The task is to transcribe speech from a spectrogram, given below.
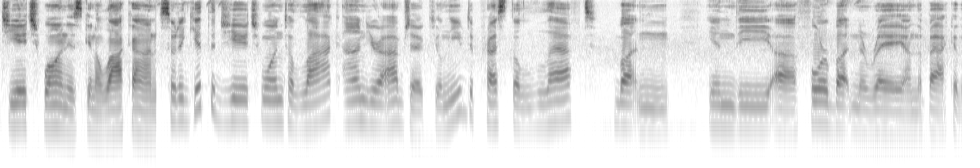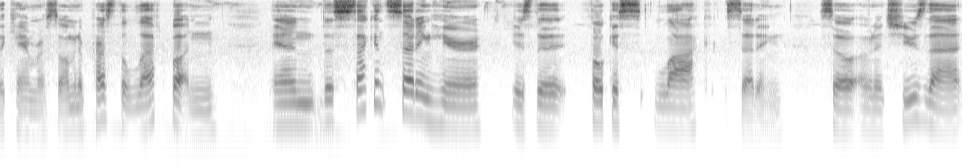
GH1 is going to lock on. So to get the GH1 to lock onto your object, you'll need to press the left button in the uh, four button array on the back of the camera. So I'm going to press the left button and the second setting here is the focus lock setting. So I'm going to choose that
